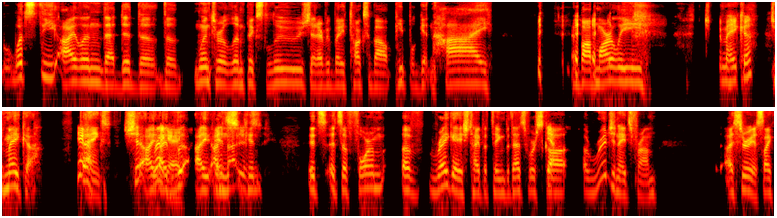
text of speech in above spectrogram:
What's the island that did the the Winter Olympics luge that everybody talks about? People getting high. And Bob Marley, Jamaica. Jamaica. Yeah. Thanks. Shit, I, I, Reggae. I, I'm It's- not it's- kidding. It's it's a form of reggae type of thing, but that's where ska Yeah. originates from. I serious, like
